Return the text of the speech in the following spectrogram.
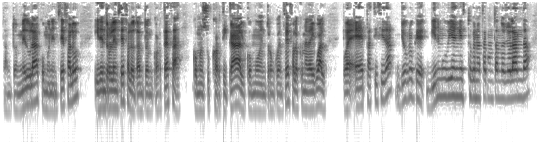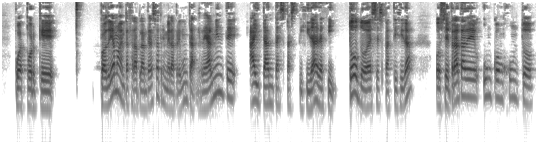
tanto en médula como en encéfalo, y dentro del encéfalo, tanto en corteza como en subcortical, como en troncoencéfalo, que me da igual, pues es espasticidad. Yo creo que viene muy bien esto que nos está contando Yolanda, pues porque podríamos empezar a plantear esa primera pregunta. ¿Realmente hay tanta espasticidad? Es decir, ¿todo es espasticidad? ¿O se trata de un conjunto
